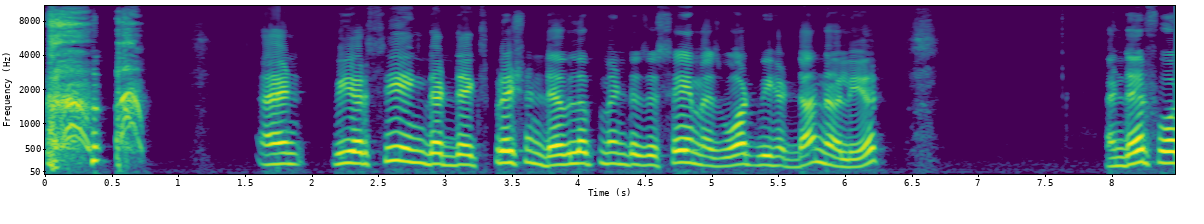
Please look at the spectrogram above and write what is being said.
And we are seeing that the expression development is the same as what we had done earlier. And therefore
